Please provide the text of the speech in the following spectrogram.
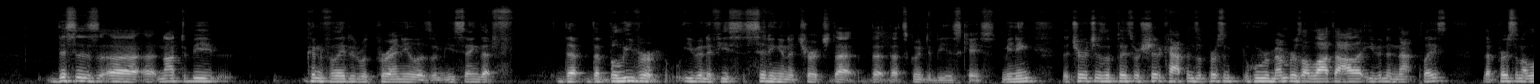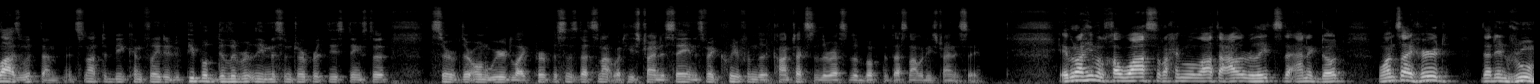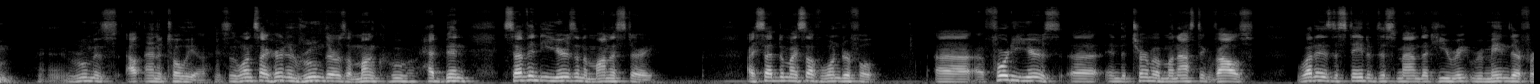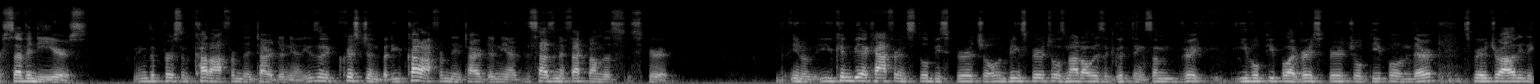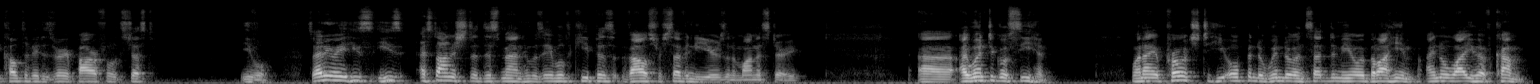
This is uh, uh, not to be conflated with perennialism. He's saying that f- the, the believer, even if he's sitting in a church, that, that that's going to be his case. Meaning, the church is a place where shirk happens. A person who remembers Allah Ta'ala, even in that place, that person Allah is with them. It's not to be conflated. People deliberately misinterpret these things to serve their own weird like purposes. That's not what he's trying to say, and it's very clear from the context of the rest of the book that that's not what he's trying to say. Ibrahim al-Khawas rahimahullah ta'ala relates the anecdote. Once I heard that in Rum, Rum is Anatolia. He says, Once I heard in Rum there was a monk who had been 70 years in a monastery. I said to myself, Wonderful. Uh, 40 years uh, in the term of monastic vows. What is the state of this man that he re- remained there for 70 years? I mean, the person cut off from the entire dunya. He's a Christian, but he cut off from the entire dunya. This has an effect on the spirit you know, you can be a kafir and still be spiritual, and being spiritual is not always a good thing. Some very evil people are very spiritual people, and their spirituality they cultivate is very powerful. It's just evil. So anyway, he's he's astonished at this man who was able to keep his vows for seventy years in a monastery. Uh, I went to go see him. When I approached, he opened a window and said to me, "O Ibrahim, I know why you have come.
